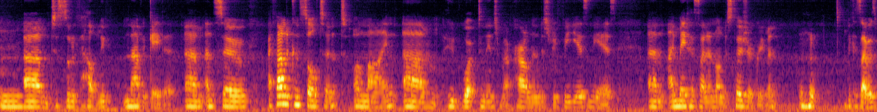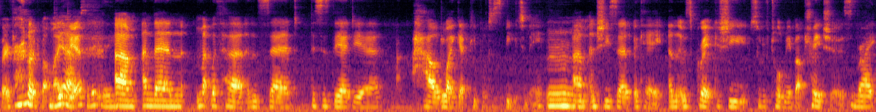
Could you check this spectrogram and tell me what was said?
mm. um, to sort of help me navigate it. Um, and so I found a consultant online um, who'd worked in the intimate apparel industry for years and years, and I made her sign a non disclosure agreement. mm-hmm. because I was very paranoid about my yeah, idea. Absolutely. Um, and then met with her and said, "This is the idea. How do I get people to speak to me?" Mm. Um, and she said, "Okay." And it was great because she sort of told me about trade shows, right?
